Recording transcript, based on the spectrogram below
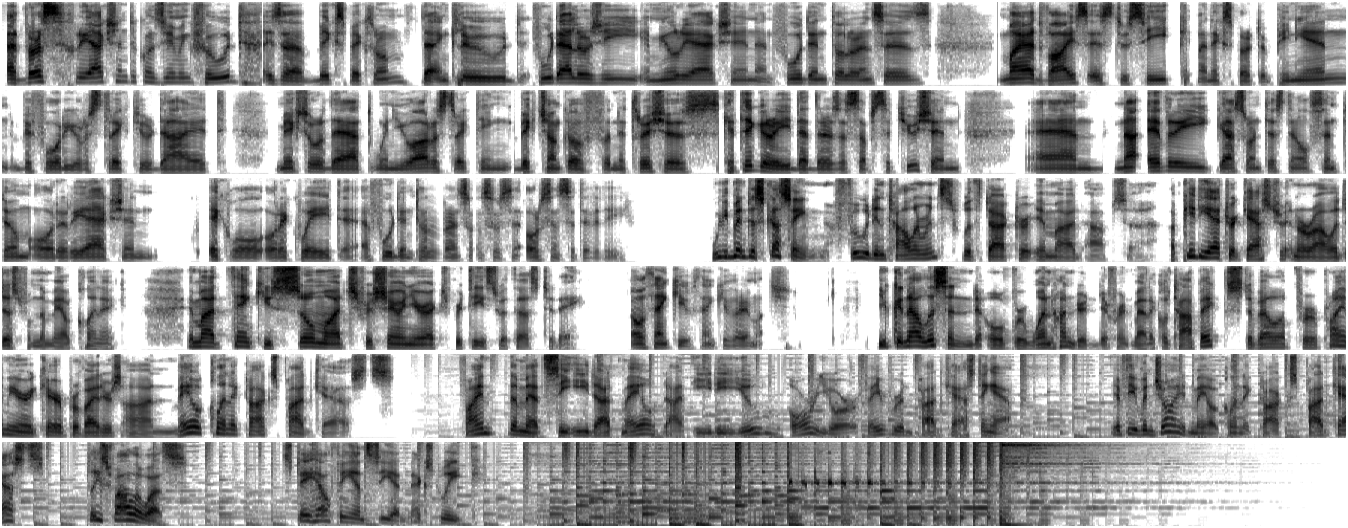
Adverse reaction to consuming food is a big spectrum that include food allergy, immune reaction, and food intolerances. My advice is to seek an expert opinion before you restrict your diet. Make sure that when you are restricting a big chunk of a nutritious category that there's a substitution and not every gastrointestinal symptom or a reaction equal or equate a food intolerance or sensitivity. We've been discussing food intolerance with Dr. Imad Absah, a pediatric gastroenterologist from the Mayo Clinic. Imad, thank you so much for sharing your expertise with us today. Oh, thank you. Thank you very much. You can now listen to over 100 different medical topics developed for primary care providers on Mayo Clinic Talks podcasts. Find them at ce.mayo.edu or your favorite podcasting app. If you've enjoyed Mayo Clinic Talks podcasts, please follow us. Stay healthy and see you next week.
